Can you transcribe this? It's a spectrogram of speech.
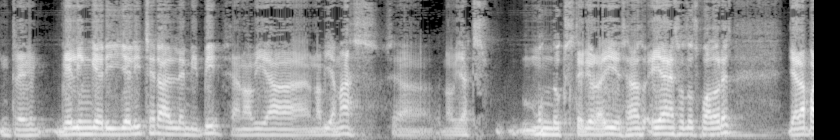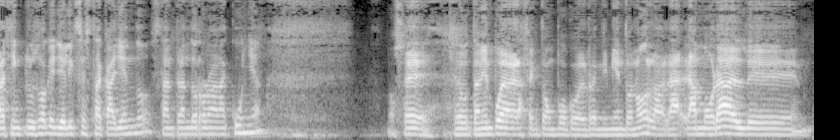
entre Bellinger y Jelic era el MVP, o sea, no había, no había más, o sea, no había mundo exterior ahí, o sea, ella en esos dos jugadores, y ahora parece incluso que Jelic se está cayendo, está entrando Ronald Acuña, no sé, eso también puede haber afectado un poco el rendimiento, ¿no? La, moral de,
